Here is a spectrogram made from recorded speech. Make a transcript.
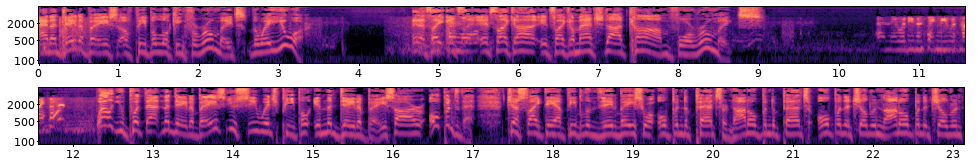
And a database of people looking for roommates the way you are. And it's like, it's, uh, it's like, a, it's like a match.com for roommates. and they would even take me with my son. Well, you put that in the database, you see which people in the database are open to that. Just like they have people in the database who are open to pets or not open to pets, or open to children, not open to children.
